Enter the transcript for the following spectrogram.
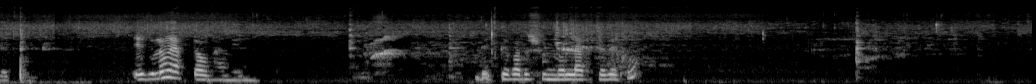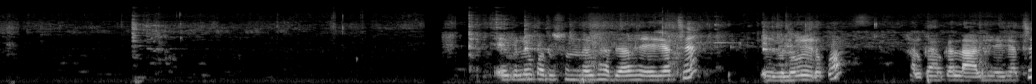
দেখুন। এগুলোও একটাও ভাঙেনি। দেখতে কত সুন্দর লাগছে দেখো এগুলো কত সুন্দর ভাজা হয়ে গেছে। এগুলোও এরকম হালকা হালকা লাল হয়ে গেছে।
